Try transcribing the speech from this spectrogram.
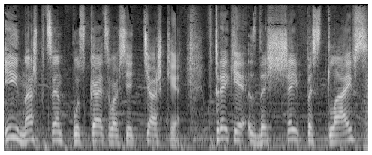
и наш пациент пускается во все тяжкие. В треке The Shapest Lives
